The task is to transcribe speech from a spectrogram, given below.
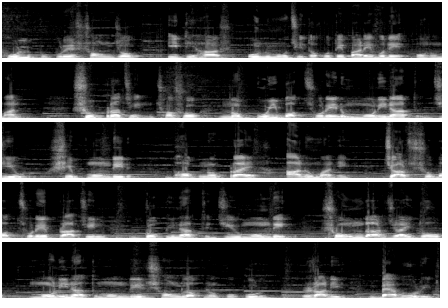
ফুল পুকুরের সংযোগ ইতিহাস উন্মোচিত হতে পারে বলে অনুমান। সুপ্রাচীন ছশো নব্বই বৎসরের মণিনাথ জিউ শিব মন্দির ভগ্নপ্রায় আনুমানিক চারশো বৎসরের প্রাচীন গোপীনাথ জিউ মন্দির, সৌন্দর্যায়িত মণিনাথ মন্দির সংলগ্ন পুকুর, রানীর ব্যবহৃত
